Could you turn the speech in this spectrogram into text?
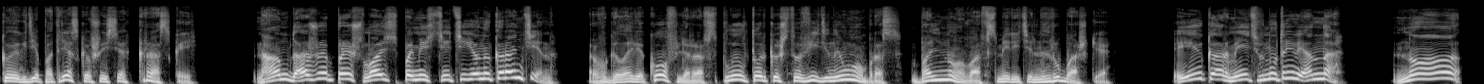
кое-где потрескавшейся краской. «Нам даже пришлось поместить ее на карантин». В голове Кофлера всплыл только что виденный образ больного в смирительной рубашке. «И кормить внутривенно. Но...»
